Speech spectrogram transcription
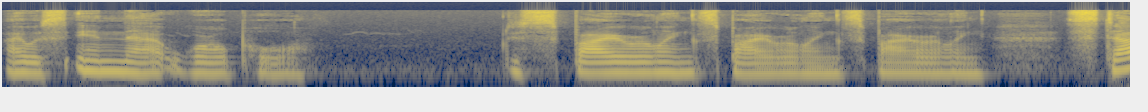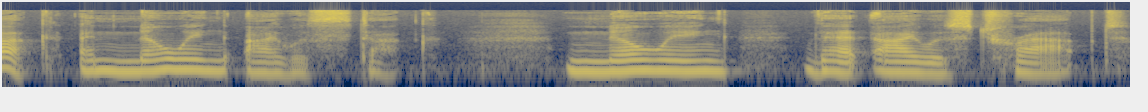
I was in that whirlpool, just spiraling, spiraling, spiraling, stuck, and knowing I was stuck, knowing that I was trapped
